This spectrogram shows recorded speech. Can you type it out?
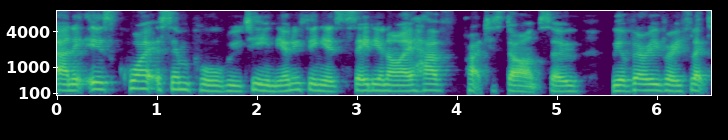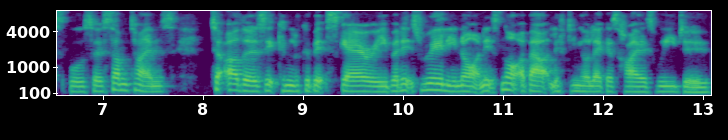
And it is quite a simple routine. The only thing is, Sadie and I have practiced dance, so we are very, very flexible. So sometimes to others it can look a bit scary but it's really not and it's not about lifting your leg as high as we do.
